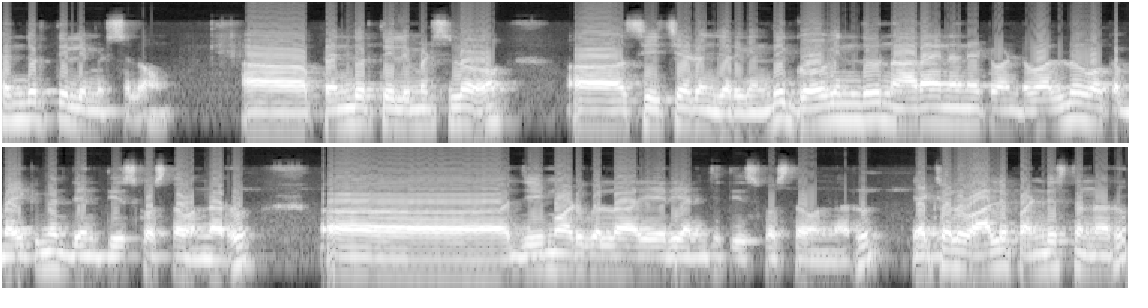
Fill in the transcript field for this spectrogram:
పెందుర్తి లిమిట్స్లో పెందుర్తి లిమిట్స్లో సీజ్ చేయడం జరిగింది. గోవింద్ నారాయణ అనేటువంటి వాళ్ళు ఒక బైక్ మీద దీన్ని తీసుకొస్తా ఉన్నారు. జీమాడుగుల ఏరియా నుంచి తీసుకొస్తా ఉన్నారు. యాక్చువల్ వాళ్ళే పండిస్తున్నారు.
